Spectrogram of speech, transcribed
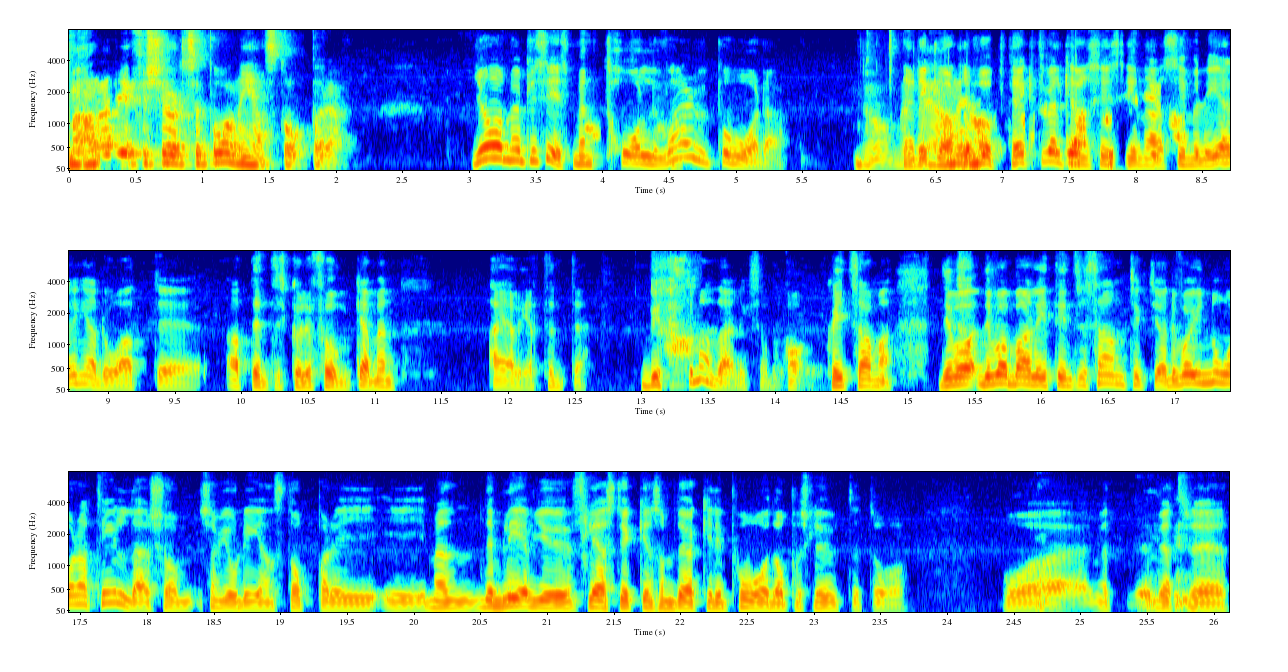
Men han hade ju försökt sig på en enstoppare. Ja, men precis, men 12 varv på hårda. Ja, Nej, det är klart, de upptäckte väl kanske i sina simuleringar då att, eh, att det inte skulle funka, men nej, jag vet inte. Bytte man där liksom? Ja, skitsamma. Det var, det var bara lite intressant tyckte jag. Det var ju några till där som, som gjorde enstoppare i, i... Men det blev ju flera stycken som dök i depå då på slutet och, och eh, vet, vet,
